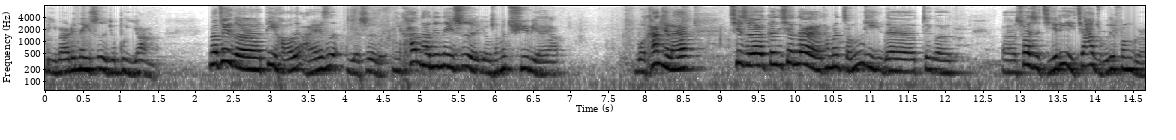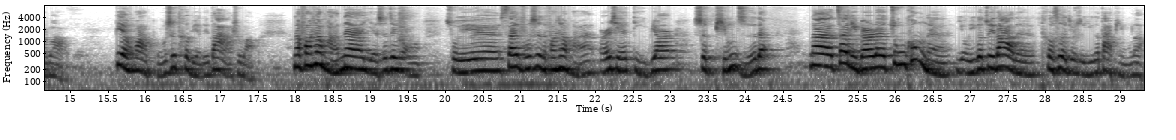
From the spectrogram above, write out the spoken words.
里边的内饰就不一样了。那这个帝豪的 S 也是的，你看它的内饰有什么区别呀？我看起来其实跟现在他们整体的这个，呃，算是吉利家族的风格吧，变化不是特别的大，是吧？那方向盘呢，也是这种属于三辐式的方向盘，而且底边是平直的。那在里边的中控呢，有一个最大的特色就是一个大屏了，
